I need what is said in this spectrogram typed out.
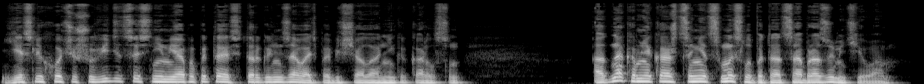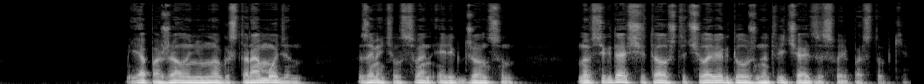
«Если хочешь увидеться с ним, я попытаюсь это организовать», — пообещала Аника Карлсон. «Однако, мне кажется, нет смысла пытаться образумить его». «Я, пожалуй, немного старомоден», — заметил Свен Эрик Джонсон но всегда считал, что человек должен отвечать за свои поступки.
